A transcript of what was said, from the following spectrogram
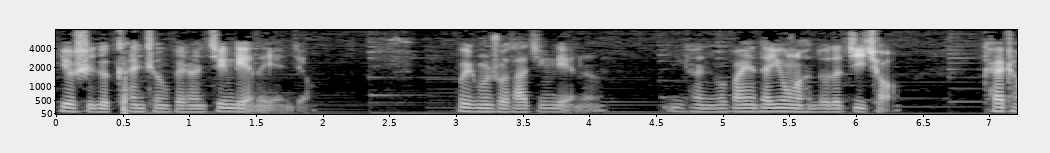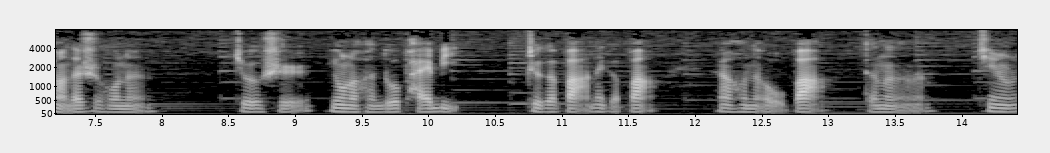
又是一个堪称非常经典的演讲。为什么说它经典呢？你看你会发现他用了很多的技巧，开场的时候呢。就是用了很多排比，这个爸那个爸，然后呢欧巴等等等，进入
